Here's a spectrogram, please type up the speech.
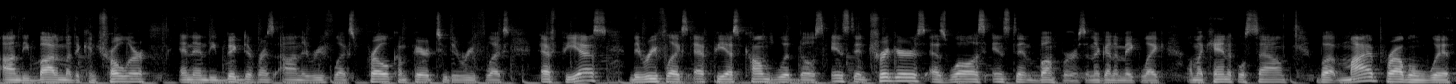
on the bottom of the controller, and then the big difference on the Reflex Pro compared to the Reflex FPS. The Reflex FPS comes with those instant triggers as well as instant bumpers, and they're gonna make like a mechanical sound. But my problem with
